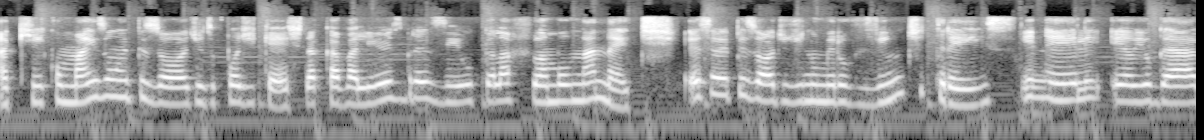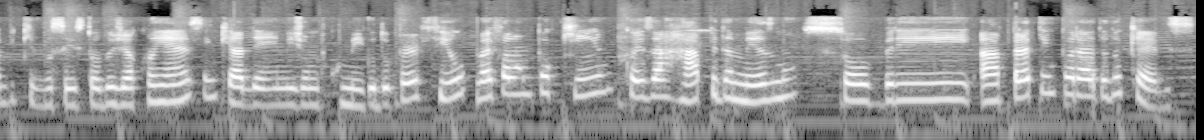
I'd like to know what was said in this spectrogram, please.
aqui com mais um episódio do podcast da Cavaliers Brasil pela Fumble na Net. Esse é o episódio de número 23 e nele eu e o Gabi, que vocês todos já conhecem, que é a DM junto comigo do perfil, vai falar um pouquinho, coisa rápida mesmo, sobre a pré-temporada do Cavs,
